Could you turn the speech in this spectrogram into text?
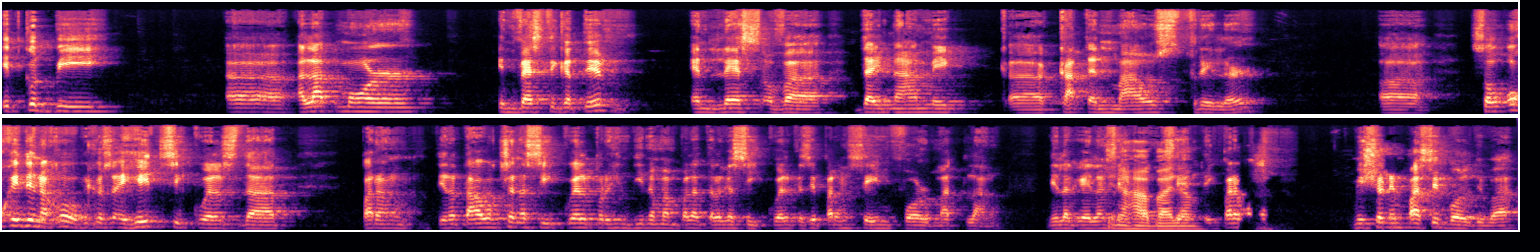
it could be uh, a lot more investigative and less of a dynamic uh, cat and mouse thriller uh, so okay din ako because i hate sequels that parang tinatawag siya na sequel pero hindi naman pala talaga sequel kasi parang same format lang. Nilagay lang sa lang. setting. Parang Mission Impossible, di ba?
